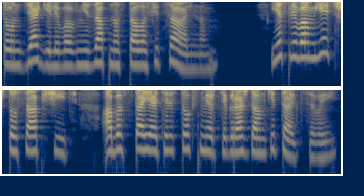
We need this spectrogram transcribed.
тон Дягилева внезапно стал официальным. «Если вам есть что сообщить об обстоятельствах смерти гражданки Тальцевой,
